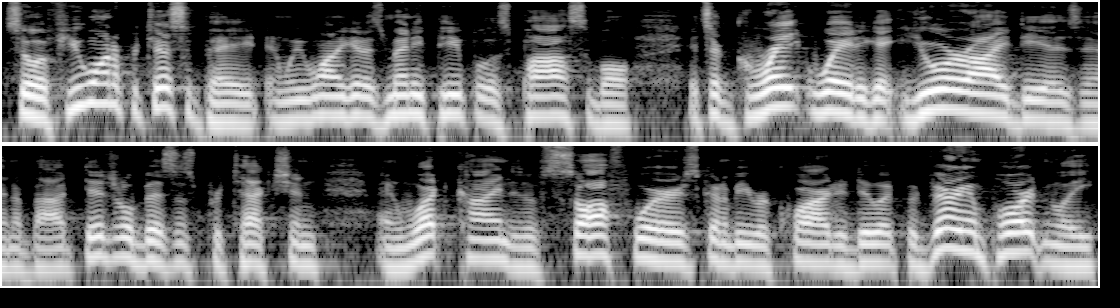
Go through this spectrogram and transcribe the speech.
So if you want to participate, and we want to get as many people as possible, it's a great way to get your ideas in about digital business protection and what kinds of software is going to be required to do it, but very importantly,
